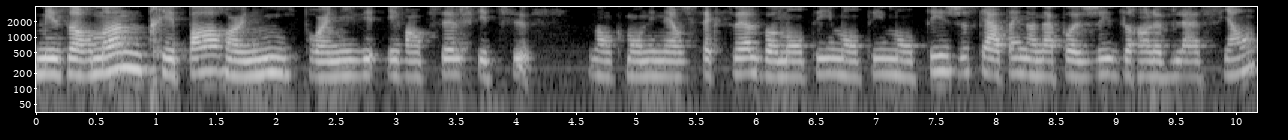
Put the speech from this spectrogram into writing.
mes hormones préparent un nid pour un éventuel fœtus. Donc, mon énergie sexuelle va monter, monter, monter jusqu'à atteindre un apogée durant l'ovulation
